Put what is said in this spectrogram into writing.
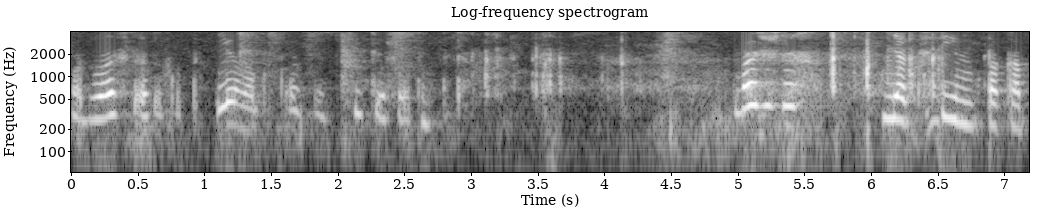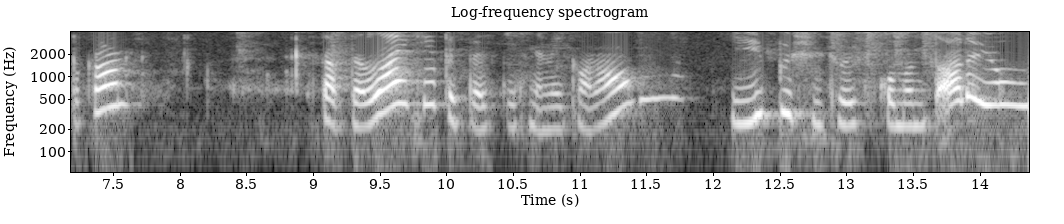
От бачите, так от, і воно показує скільки, що там таке. Бачите? Як всім пока-пока. Ставте лайки, підписуйтесь на мій канал і пишіть щось в коментарях.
